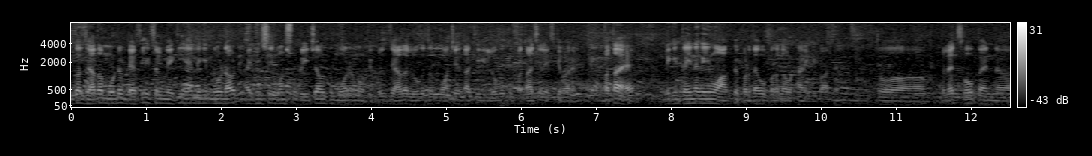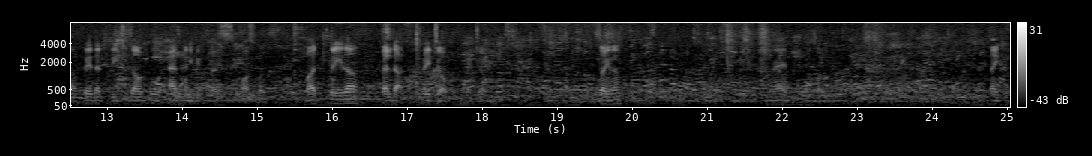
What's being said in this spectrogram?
उनका ज़्यादा मोटिव डेफिनेटली फ़िल्म मेकिंग है, लेकिन no doubt I think she wants to reach out to more and more people ज़्यादा लोगों तक पहुँचे ताकि लोगों को पता चले इसके बारे में। पता है, लेकिन कहीं ना कहीं वो आँख पे पड़ता है, वो पर्दा उठाने की बात है। तो let's hope and pray that reach is out to as many people as possible but प्रीदा well done great job sorry ma'am thank you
